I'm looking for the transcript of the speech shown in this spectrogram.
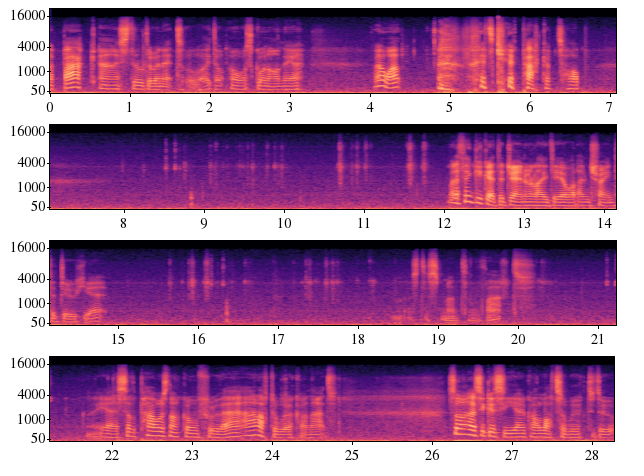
it back and it's still doing it. Oh, I don't know what's going on there. Oh well. Let's get back up top. But I think you get the general idea what I'm trying to do here. Let's dismantle that. Uh, yeah, so the power's not going through there. I'll have to work on that. So as you can see, I've got lots of work to do.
